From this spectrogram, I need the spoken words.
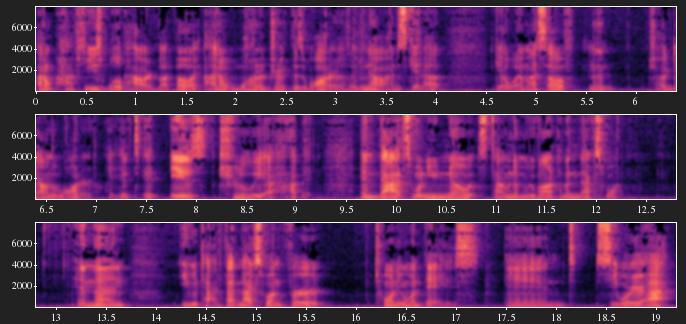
I don't have to use willpower. But oh, I, I don't want to drink this water. I was like, no, I just get up, get away myself, and then chug down the water. Like it it is truly a habit, and that's when you know it's time to move on to the next one, and then you attack that next one for 21 days and see where you're at.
